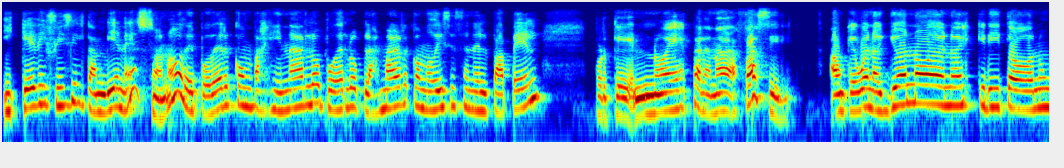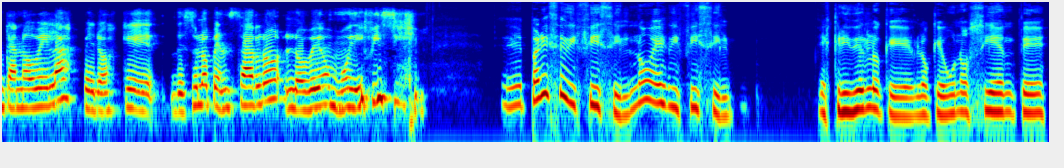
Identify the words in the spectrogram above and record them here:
Y qué difícil también eso, ¿no? De poder compaginarlo, poderlo plasmar, como dices, en el papel, porque no es para nada fácil. Aunque bueno, yo no, no he escrito nunca novelas, pero es que de solo pensarlo lo veo muy difícil. Eh, parece difícil, no es difícil escribir lo que, lo que uno siente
